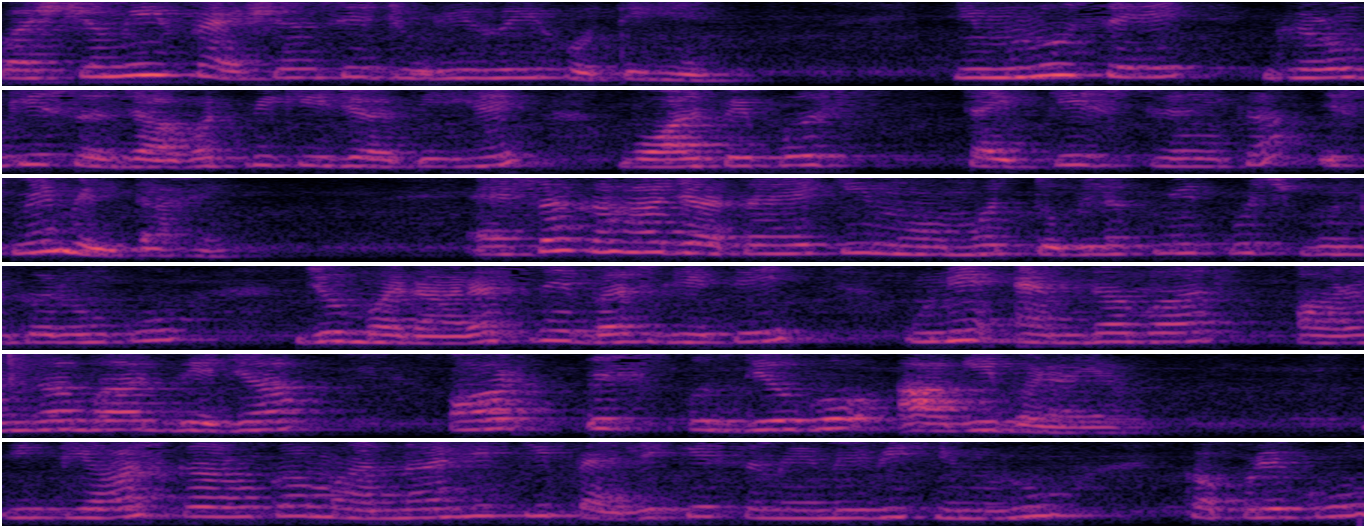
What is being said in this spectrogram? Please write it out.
पश्चिमी फ़ैशन से जुड़ी हुई होती हैं। हिमरू से घरों की सजावट भी की जाती है। वॉलपेपर्स टाइप की इस तरह का इसमें मिलता है। ऐसा कहा जाता है कि मोहम्मद तुगलक ने कुछ बुनकरों को जो बनारस में बस गए थे, उन्हें अहमदाबाद, औरंगाबाद भेजा और इस उद्योग को आगे बढ़ाया। इतिहासकारों का मानना है कि पहले के समय में भी हिमरू कपड़े को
